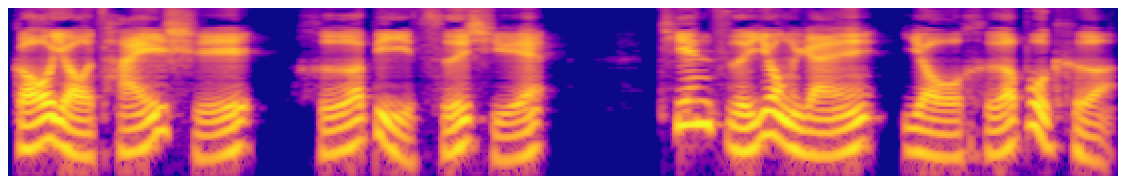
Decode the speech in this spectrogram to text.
苟有才识，何必辞学？天子用人，有何不可？”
